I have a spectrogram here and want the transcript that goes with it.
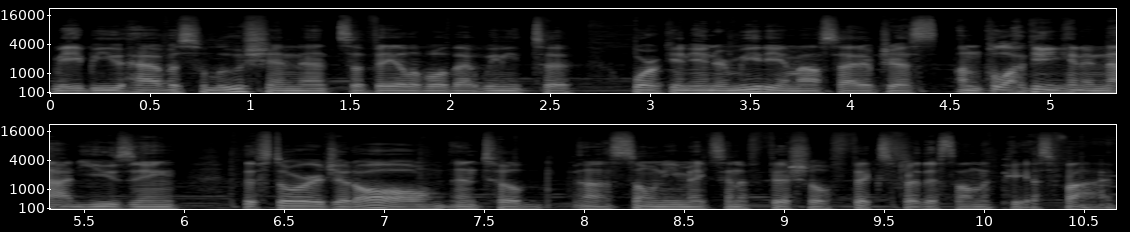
maybe you have a solution that's available that we need to work in intermediate outside of just unplugging it and not using the storage at all until uh, Sony makes an official fix for this on the PS5.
